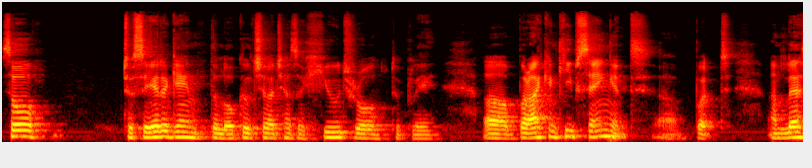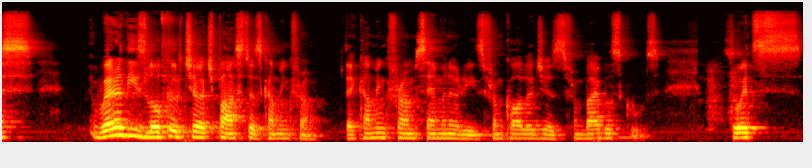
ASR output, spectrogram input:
So to say it again, the local church has a huge role to play. Uh, but I can keep saying it. Uh, but unless, where are these local church pastors coming from? They're coming from seminaries, from colleges, from Bible schools. So it's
